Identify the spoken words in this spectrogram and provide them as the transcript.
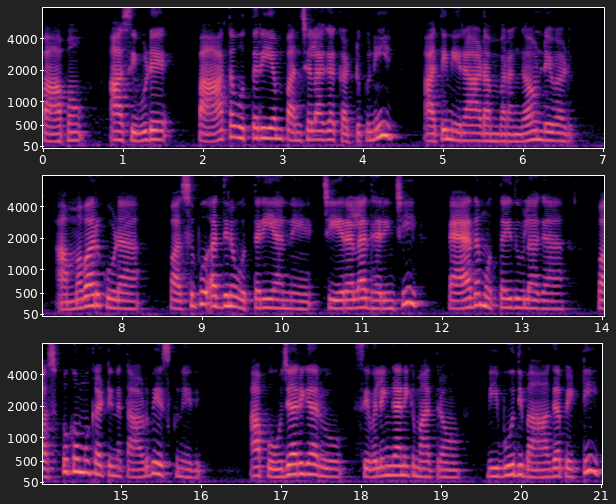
పాపం ఆ శివుడే పాత ఉత్తరీయం పంచలాగా కట్టుకుని అతి నిరాడంబరంగా ఉండేవాడు. అమ్మవారు కూడా పసుపు అద్దిన ఉత్తరీయాన్నే చీరలా ధరించి పేద ముత్తైదులాగా పసుపు కొమ్ము కట్టిన తాడు వేసుకునేది. ఆ పూజారి గారు శివలింగానికి మాత్రం విభూది బాగా పెట్టి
